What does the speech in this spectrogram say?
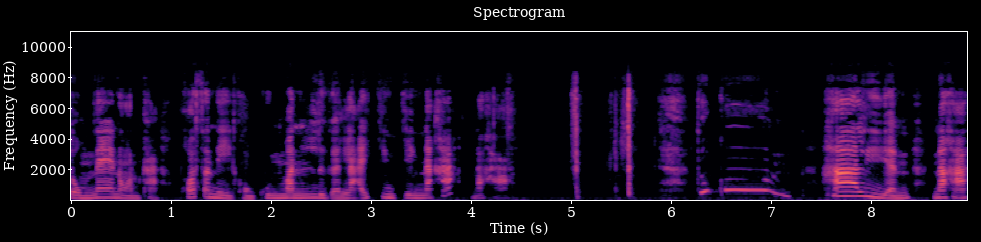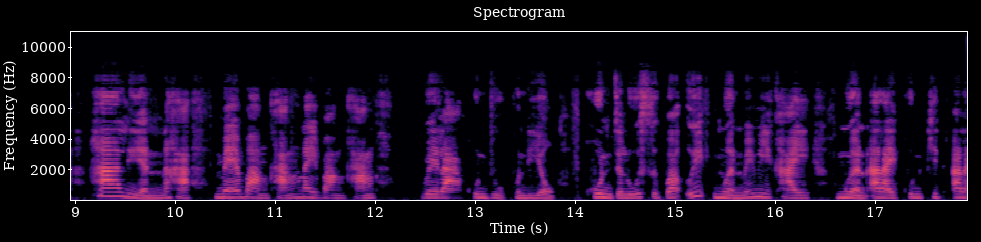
จมแน่นอนค่ะ เพราะเสน่ห์ของคุณมันเหลือหลายจริง ๆนะคะนะคะ ทุกคนห้าเหรียญนะคะห้าเหรียญนะคะ แม้บางครั้งในบางครั้ง เวลาคุณอยู่คนเดียว คุณจะรู้สึกว่าเอ้ยเหมือนไม่มีใคร เหมือนอะไรคุณคิดอะไร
